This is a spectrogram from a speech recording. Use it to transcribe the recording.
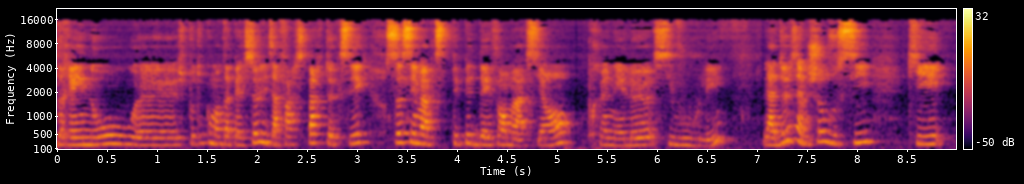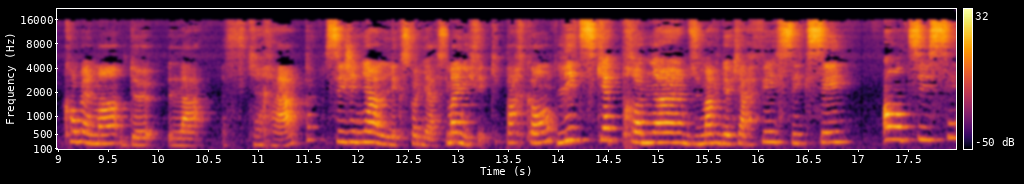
drainaux, euh, je sais pas trop comment t'appelles ça, les affaires super toxiques. Ça, c'est ma petite pépite d'information. Prenez-le si vous voulez. La deuxième chose aussi, qui est complètement de la scrap. C'est génial l'exfoliation, magnifique. Par contre, l'étiquette première du marque de café, c'est que c'est anti-cellulite.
